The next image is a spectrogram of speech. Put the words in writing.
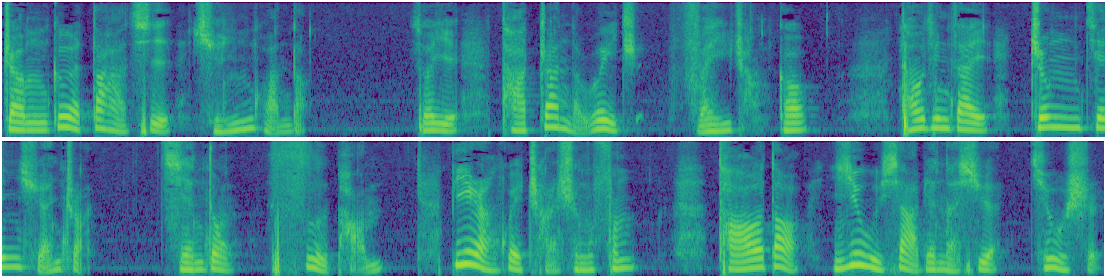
整个大气循环的，所以它站的位置非常高。桃经在中间旋转，牵动四旁，必然会产生风。逃到右下边的穴就是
